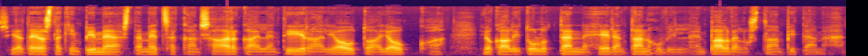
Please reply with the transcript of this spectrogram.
Sieltä jostakin pimeästä metsäkansa arkaillen tiiraili outoa joukkoa, joka oli tullut tänne heidän tanhuvilleen palvelustaan pitämään.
